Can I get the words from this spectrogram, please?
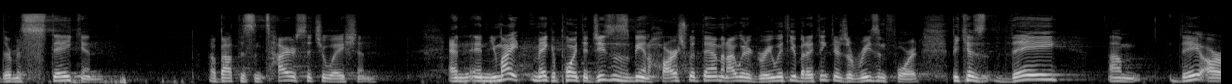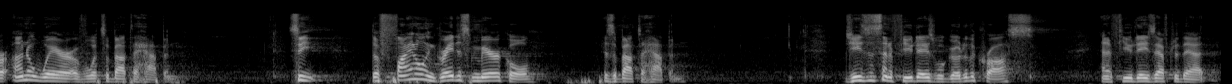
They're mistaken about this entire situation. And, and you might make a point that Jesus is being harsh with them, and I would agree with you, but I think there's a reason for it because they, um, they are unaware of what's about to happen. See, the final and greatest miracle is about to happen. Jesus, in a few days, will go to the cross, and a few days after that,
